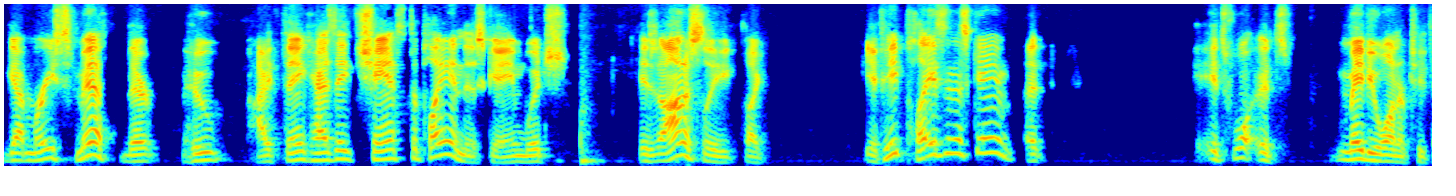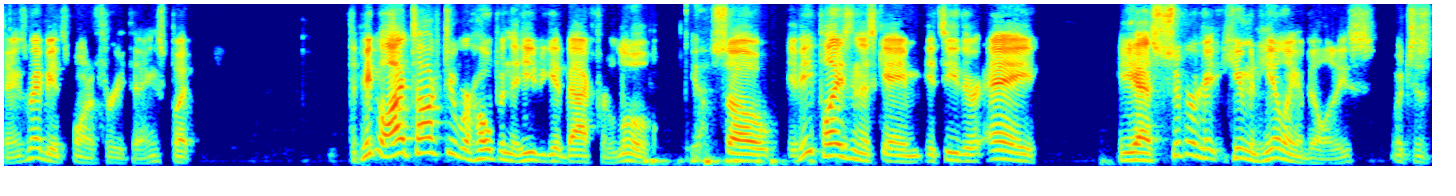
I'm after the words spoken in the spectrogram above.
you got Maurice Smith there, who I think has a chance to play in this game, which is honestly like, if he plays in this game, uh, it's one, it's maybe one or two things, maybe it's one or three things, but the people I talked to were hoping that he would get back for Louisville. Yeah. So if he plays in this game, it's either a he has superhuman healing abilities, which is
